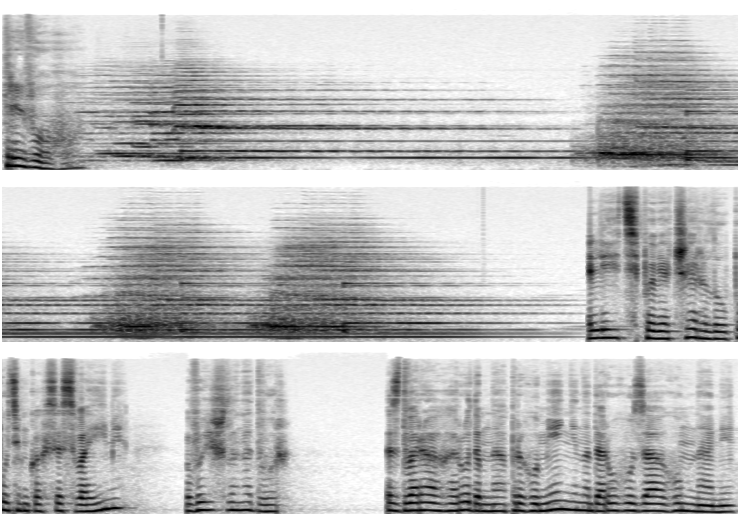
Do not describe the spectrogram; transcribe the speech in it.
трывогу. Ледзь павячэрыла ў поцемках са сваімі, выйшла на двор. З двара агародам на прыгуменні на дарогу за гумнамі.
